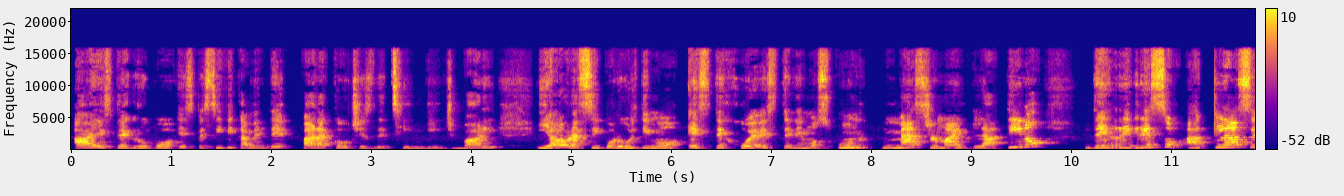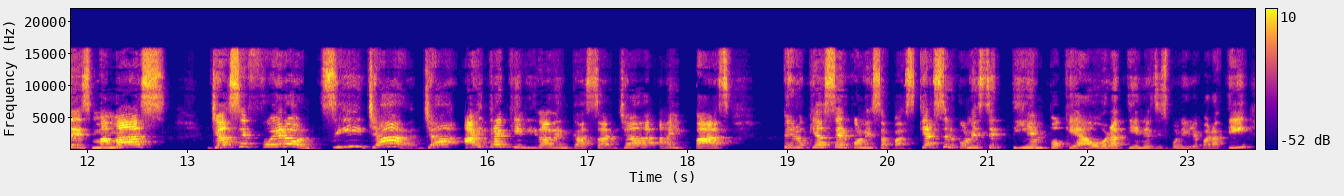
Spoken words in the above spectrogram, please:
a este grupo específicamente para coaches de Team Beach Body. Y ahora sí, por último, este jueves tenemos un Mastermind Latino de regreso a clases. Mamás, ya se fueron. Sí, ya, ya hay tranquilidad en casa, ya hay paz. Pero ¿qué hacer con esa paz? ¿Qué hacer con ese tiempo que ahora tienes disponible para ti?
